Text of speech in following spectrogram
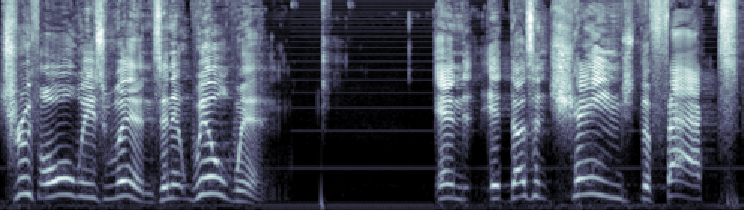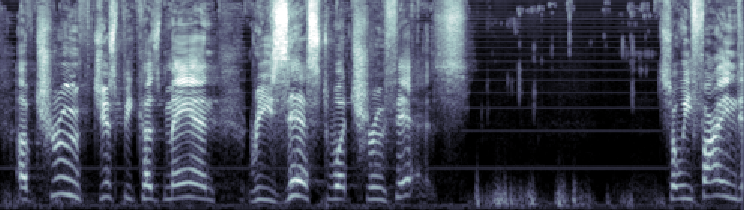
Truth always wins, and it will win. And it doesn't change the facts of truth just because man resists what truth is. So we find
